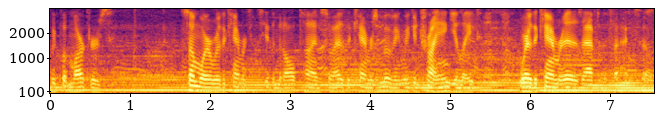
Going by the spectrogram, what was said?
we put markers somewhere where the camera can see them at all times. So as the camera's moving, we can triangulate where the camera is after the fact. So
